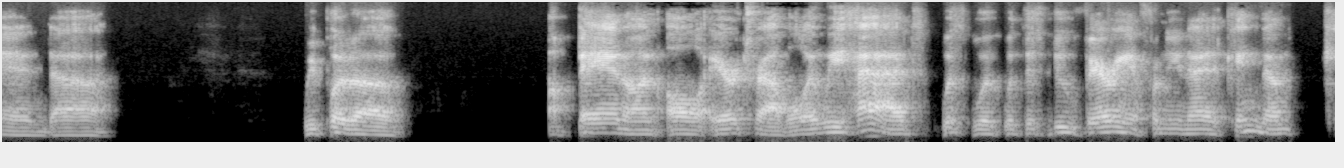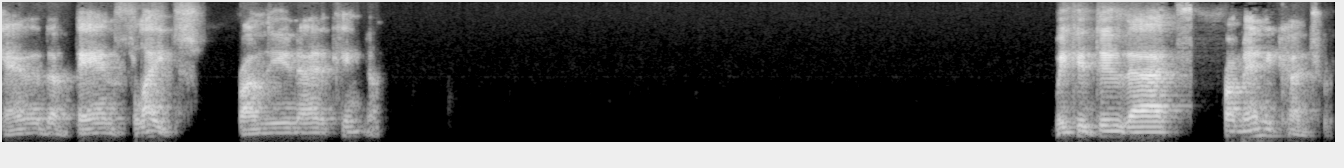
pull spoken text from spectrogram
and uh, we put a a ban on all air travel, and we had with, with with this new variant from the United Kingdom, Canada banned flights from the United Kingdom. We could do that from any country.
